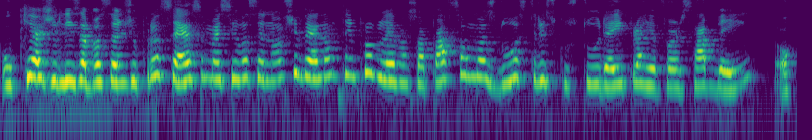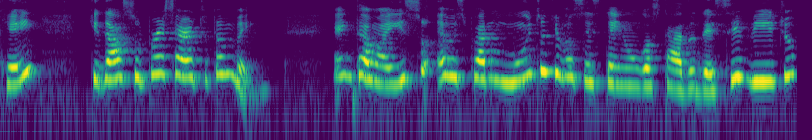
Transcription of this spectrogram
o que agiliza bastante o processo, mas se você não tiver, não tem problema. Só passa umas duas, três costuras aí pra reforçar bem, ok? Que dá super certo também. Então é isso, eu espero muito que vocês tenham gostado desse vídeo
